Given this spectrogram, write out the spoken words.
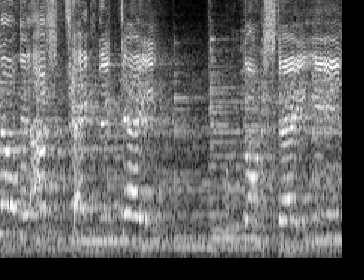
know that I should take the day. I'm gonna stay in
